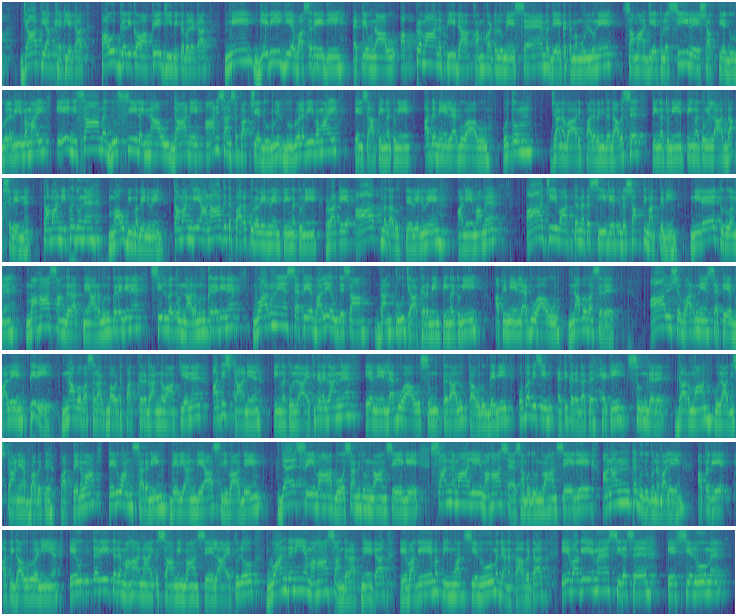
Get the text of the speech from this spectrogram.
ජාතියක් හැටියටත් පෞද්ගලිකව අපේ ජීවිතවලටත් මේ ගෙවීගිය වසරේදී ඇතිවුණා වූ අප්‍රමාණ පීඩා කම්කටලු මේ සෑම දේකටම මුල්ලුනේ සමාජය තුළ සීලේ ශක්තිය දුර්වලවීමමයි ඒ නිසාම දුස්සීල එන්නා වූ දානේ ආනිසංසපක්ෂය දුර්වලවීමමයි එනිසා පිංහතුනේ අද මේ ලැබවා වූ උතුම් ජනවාරි පලවෙනිද දවස පිංහතුනේ පිංහතුල්ලා දක්ෂ වෙන්න තමන් ඉපදුන මව්බිම වෙනුවෙන්. තමන්ගේ අනාගත පරපුර වෙනුවෙන් පිංහතුනේ රටේ ආත්ම ගරුත්වය වෙනුවෙන් අනේ මම ආජීවාට්ටමක සීලය තුළ ශක්තිමත්වමින්. නිරේතුරුවම මහා සංගරත්නය අරමුණු කරගෙන සිල්වතුන් අරමුණු කරගෙන වර්ණය සැපය බලය උදෙසා දන් පූජා කරමින් පිංහතුනේ අපි මේ ලැබුවා වූ නවවසර ආයුෂ වර්ණය සැපය බලයෙන් පිරි නව වසරක් බවට පත්කරගන්නවා කියන අධිෂ්ඨානය පිංහතුල්ලා ඇතිකරගන්න එය මේ ලැබවා වූ සුන්තරාලුත් අවුරුද්දෙදී ඔබ විසින් ඇතිකරගත හැකි සුන්දර ධර්මාන් කුලාධිෂ්ඨානයක් බවට පත්වෙනවා. තෙරුවන් සරණින් දෙවියන්ගේ ආසිරිවාදයෙන් ජයශ්‍රී මහා බෝ සමිදුන් වහන්සේගේ සන්නමාලී මහා සෑ සමුදුන් වහන්සේගේ අනන්ත බුදුගුණ බලයෙන්. අපගේ අතිගෞරුවනීය ඒ උත්තරීතර මහානායක සාමීන් වහන්සේලා ඇතුළු වන්දනීය මහා සංගරත්නයටත් ඒ වගේම පින්වත් සියලූම ජනතාවටත් ඒ වගේම සිරස ඒ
